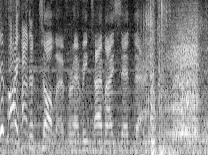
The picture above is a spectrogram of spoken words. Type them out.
If I had a dollar for every time I said that.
